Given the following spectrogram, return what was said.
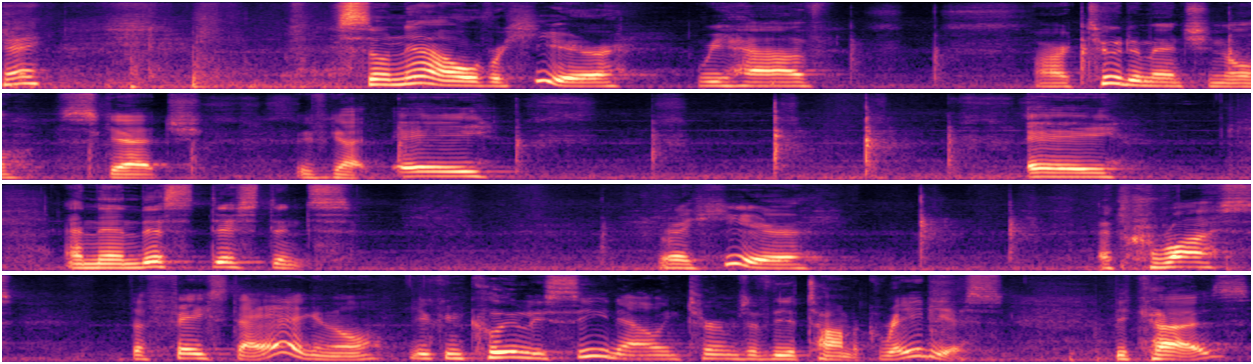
Okay? So now over here, we have our two-dimensional sketch. We've got A, A, and then this distance right here across the face diagonal, you can clearly see now in terms of the atomic radius because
